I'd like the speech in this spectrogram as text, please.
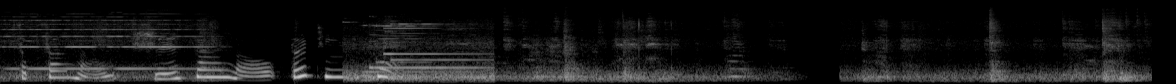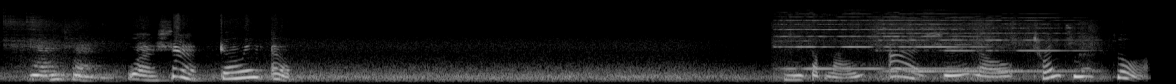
十三楼、十三楼 thirteen floor。往上 going up，二十楼、二十楼，twentieth floor。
